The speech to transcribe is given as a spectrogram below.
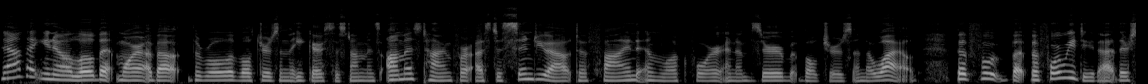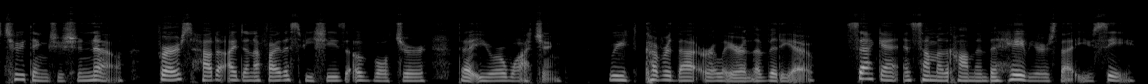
Now that you know a little bit more about the role of vultures in the ecosystem, it's almost time for us to send you out to find and look for and observe vultures in the wild. But, for, but before we do that, there's two things you should know. First, how to identify the species of vulture that you are watching. We covered that earlier in the video. Second is some of the common behaviors that you see.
